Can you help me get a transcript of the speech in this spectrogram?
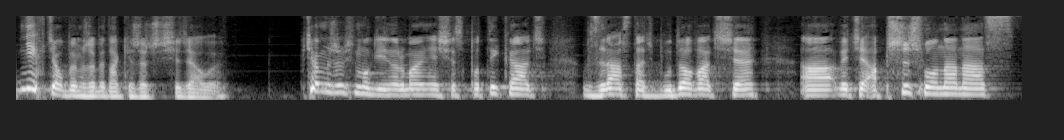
nie chciałbym, żeby takie rzeczy się działy. Chciałbym, żebyśmy mogli normalnie się spotykać, wzrastać, budować się, a wiecie, a przyszło na nas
